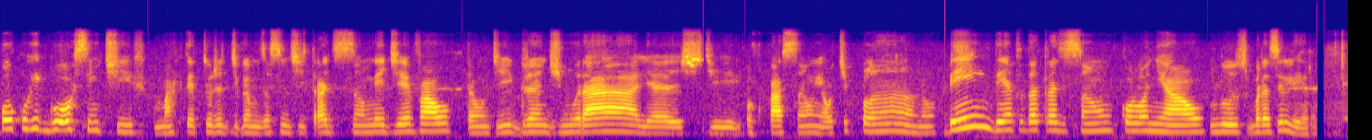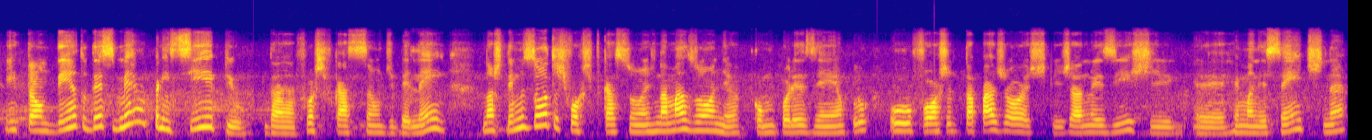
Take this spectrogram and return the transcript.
pouco rigor científico, uma arquitetura, digamos assim, de tradição medieval, então de grandes muralhas, de ocupação em altiplano, bem dentro da tradição colonial luso-brasileira. Então, dentro desse mesmo princípio da fortificação de Belém, nós temos outras fortificações na Amazônia, como, por exemplo, o Forte do Tapajós, que já não existe é, remanescentes, né,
